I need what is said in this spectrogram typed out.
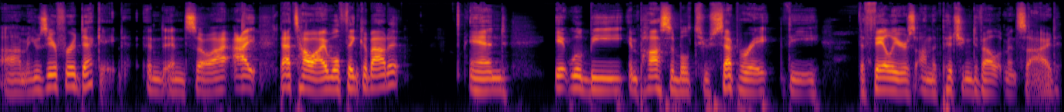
Um, he was here for a decade, and and so I, I that's how I will think about it. And it will be impossible to separate the the failures on the pitching development side.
